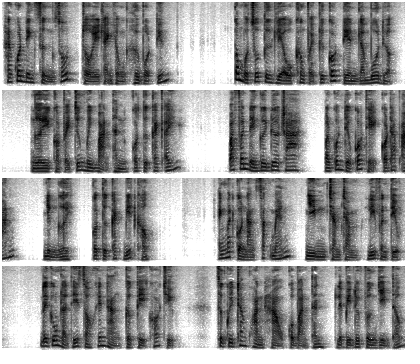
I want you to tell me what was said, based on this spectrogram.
Hàn Quân Đình sửng sốt rồi lạnh lùng hư một tiếng. Có một số tư liệu không phải cứ có tiền là mua được. Người còn phải chứng minh bản thân có tư cách ấy. Ba vấn đề người đưa ra, bản quân đều có thể có đáp án. Nhưng người có tư cách biết không? Ánh mắt của nàng sắc bén, nhìn chằm chằm Lý Vân Tiểu. Đây cũng là lý do khiến nàng cực kỳ khó chịu. Sự quý trang hoàn hảo của bản thân lại bị đối phương nhìn thấu.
